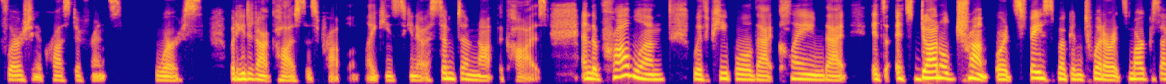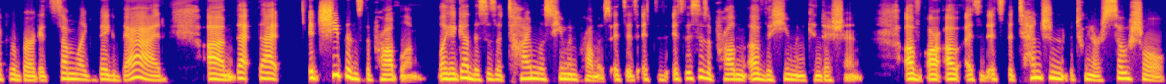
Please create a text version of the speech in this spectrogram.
flourishing across difference worse but he did not cause this problem like he's you know a symptom not the cause and the problem with people that claim that it's it's donald trump or it's facebook and twitter it's mark zuckerberg it's some like big bad um, that that it cheapens the problem. Like again, this is a timeless human problem. It's, it's, it's, it's this is a problem of the human condition, of our of, it's, it's the tension between our social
